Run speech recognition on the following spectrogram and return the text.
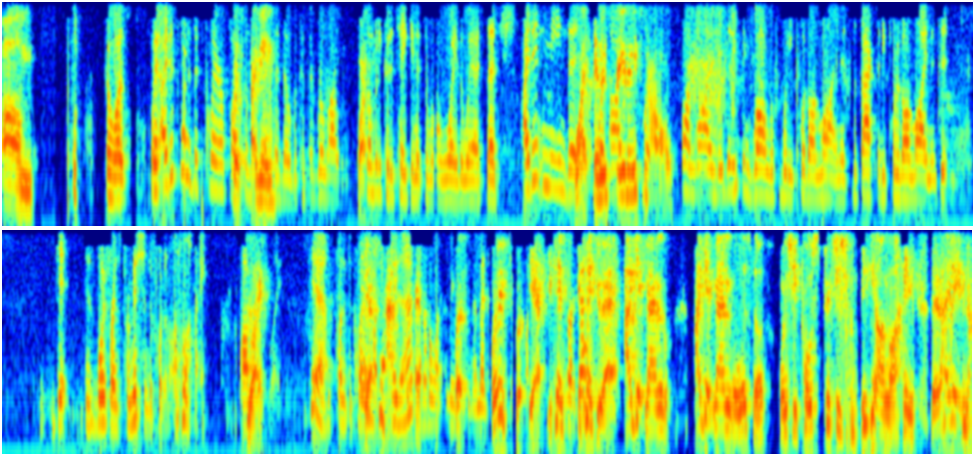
Um, It was. Wait, I just wanted to clarify something I mean- I said though, because I realized What? somebody could have taken it the wrong way. The way I said, I didn't mean that what in what this day and I age? put No. online there's anything wrong with what he put online. It's the fact that he put it online and didn't get his boyfriend's permission to put it online. Obviously. Right. Yeah. I just wanted to clarify. Yeah, can't do that. that. I don't want to make But- it. I meant Let me, but, yeah, you can't Sorry, you go can't do that. I get mad at I get mad at Alyssa when she posts pictures of me online that I didn't know.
